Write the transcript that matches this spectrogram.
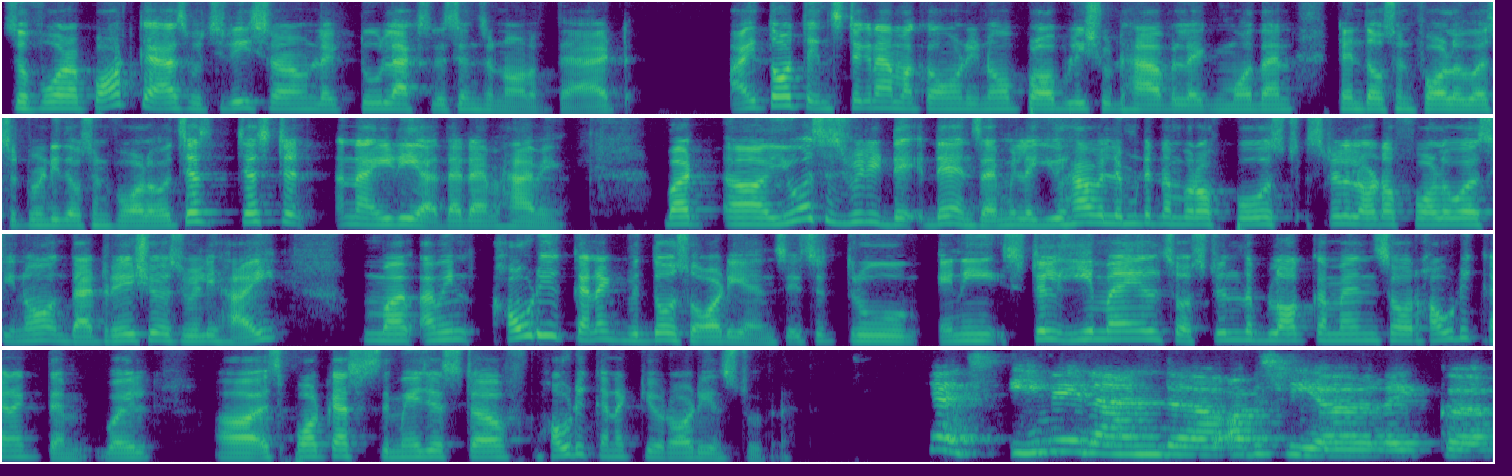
So for a podcast which reached around like two lakhs listens and all of that, I thought the Instagram account, you know, probably should have like more than ten thousand followers or twenty thousand followers. Just just an, an idea that I'm having but uh, us is really dense i mean like you have a limited number of posts still a lot of followers you know that ratio is really high I mean, how do you connect with those audience? Is it through any still emails or still the blog comments, or how do you connect them? Well, uh, it's podcasts, the major stuff. How do you connect your audience to that? Yeah, it's email and uh, obviously uh, like uh,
